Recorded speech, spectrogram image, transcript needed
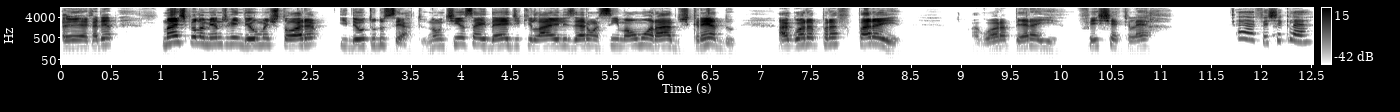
É, cadê? Mas pelo menos rendeu uma história e deu tudo certo. Não tinha essa ideia de que lá eles eram assim mal-humorados, credo. Agora, pra, para aí. Agora, pera aí. Fechecler? É, fecheclé.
